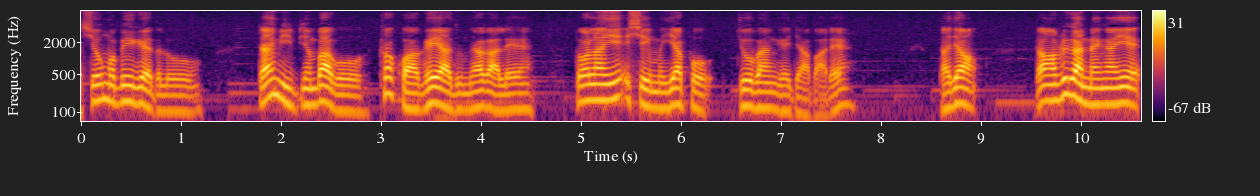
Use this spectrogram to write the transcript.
အရှုံးမပေးခဲ့သလိုတိုင်းပြည်ပြင်ပကိုထွက်ခွာခဲ့ရသူများကလည်းတော်လန်ရေးအရှိန်မရပ်ဖို့ကြိုးပမ်းခဲ့ကြပါတယ်။ဒါကြောင့်တောင်အာဖရိကနိုင်ငံရဲ့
